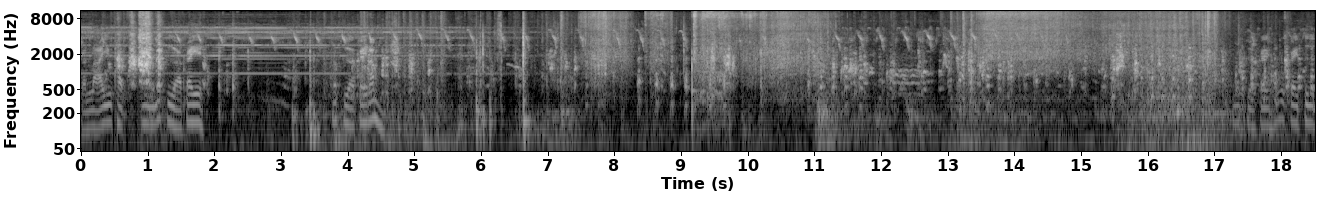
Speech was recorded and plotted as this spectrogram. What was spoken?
กันหลายอยู่ครับมีมะเขือไก่มะเขือไก่น้ำ ผื่อไก่เขาไก่ตื่น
